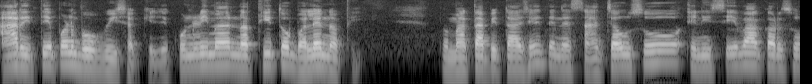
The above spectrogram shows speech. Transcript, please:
આ રીતે પણ ભોગવી શકીએ છીએ. કુંડળીમાં નથી તો ભલે નથી. માતા પિતા છે તેને સાચવશો, એની સેવા કરશો,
